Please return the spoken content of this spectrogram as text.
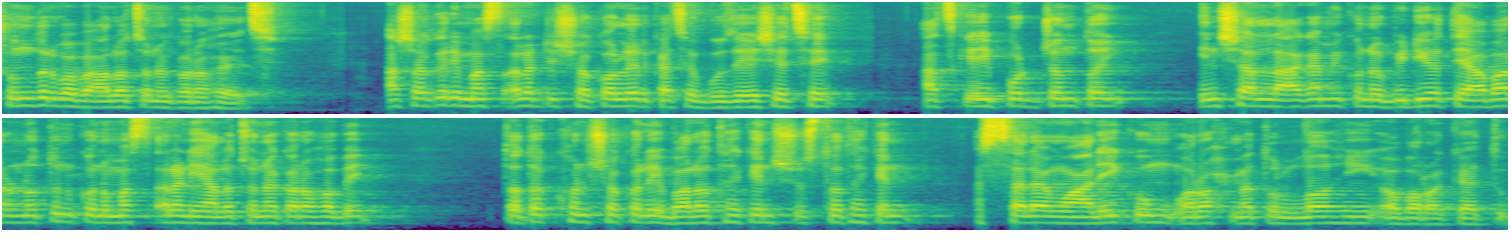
সুন্দরভাবে আলোচনা করা হয়েছে। আশা করি মাসআলাটি সকলের কাছে বুঝে এসেছে। আজকে এই পর্যন্তই। ইনশাল্লাহ আগামী কোনো ভিডিওতে আবার নতুন কোনো মাসআলা নিয়ে আলোচনা করা হবে। ততক্ষণ সকলে ভালো থাকেন, সুস্থ থাকেন। আসসালামু আলাইকুম ওরহমতুল্লাহি ওবরাকাতু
